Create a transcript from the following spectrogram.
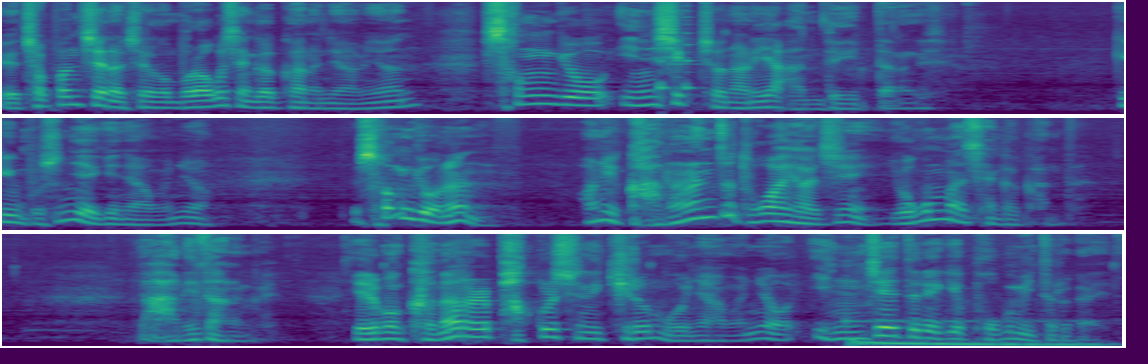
예, 첫 번째는 제가 뭐라고 생각하느냐 하면 성교 인식 전환이 안 돼 있다는 거죠. 그게 무슨 얘기냐면요. 성교는 아니 가난한 자 도와야지 이것만 생각한다. 아니다는 거예요. 여러분 그 나라를 바꿀 수 있는 길은 뭐냐면요. 인재들에게 복음이 들어가야 돼.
